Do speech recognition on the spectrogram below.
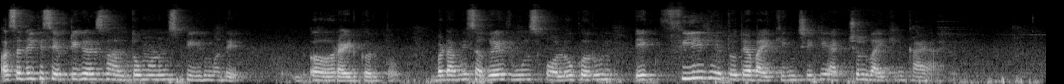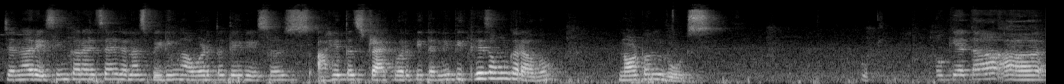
असं नाही की सेफ्टी गेअर्स घालतो म्हणून स्पीडमध्ये राईड करतो. बट आम्ही सगळे रूल्स फॉलो करून एक फील घेतो त्या बायकिंगची की ॲक्च्युअल बायकिंग काय आहे. ज्यांना रेसिंग करायचं आहे ज्यांना स्पीडिंग आवडतं ते रेसर्स आहेतच ट्रॅकवरती त्यांनी तिथे जाऊन करावं नॉट ऑन रोड्स ओके आता अं,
